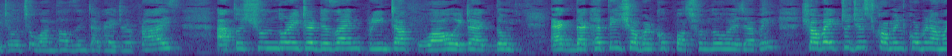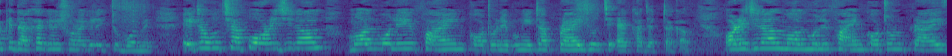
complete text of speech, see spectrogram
এটা হচ্ছে ওয়ান থাউজেন্ড টাকা এটার প্রাইস এত সুন্দর এটার ডিজাইন প্রিন্ট আপ ওয়াও এটা একদম এক দেখাতেই সবার খুব পছন্দ হয়ে যাবে। সবাই একটু জাস্ট কমেন্ট করবেন, আমাকে দেখা গেলে, শোনা গেলে একটু বলবেন। এটা হচ্ছে আপু অরিজিনাল মলমলে ফাইন কটন এবং এটা প্রাইস হচ্ছে এক হাজার টাকা। অরিজিনাল মলমলে ফাইন কটন প্রাইস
